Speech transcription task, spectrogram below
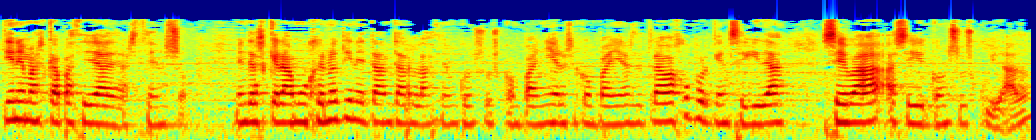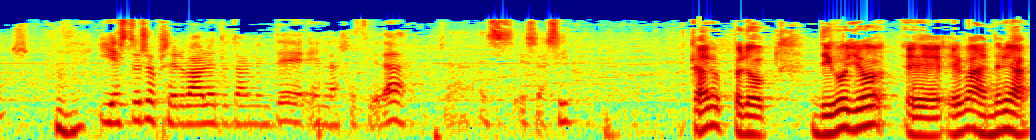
tiene más capacidad de ascenso. Mientras que la mujer no tiene tanta relación con sus compañeros y compañeras de trabajo porque enseguida se va a seguir con sus cuidados. Y esto es observable totalmente en la sociedad. O sea, es, es así. Claro, pero digo yo, Eva, Andrea,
